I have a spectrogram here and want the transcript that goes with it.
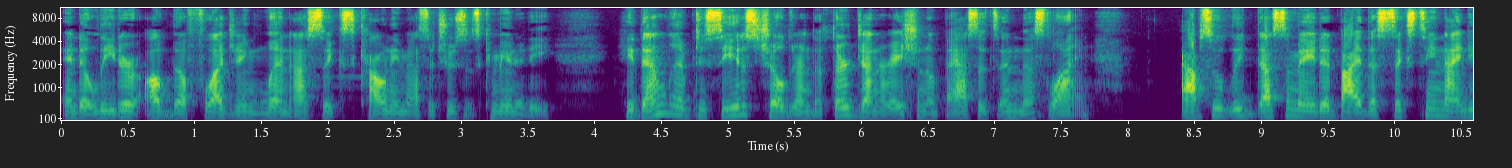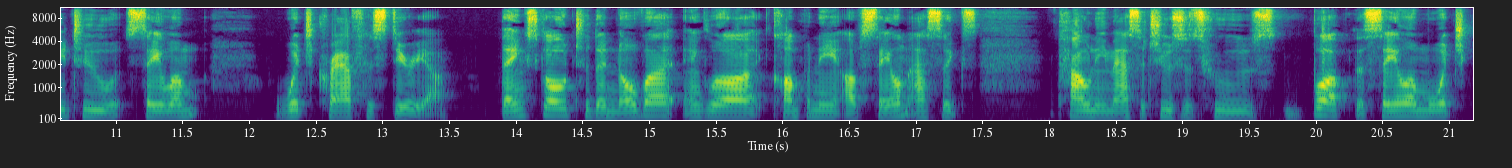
and a leader of the fledgling Lynn, Essex County, Massachusetts community. He then lived to see his children, the third generation of Bassetts in this line, absolutely decimated by the 1692 Salem witchcraft hysteria. Thanks go to the Nova Anglia Company of Salem, Essex County, Massachusetts, whose book, The Salem Witch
